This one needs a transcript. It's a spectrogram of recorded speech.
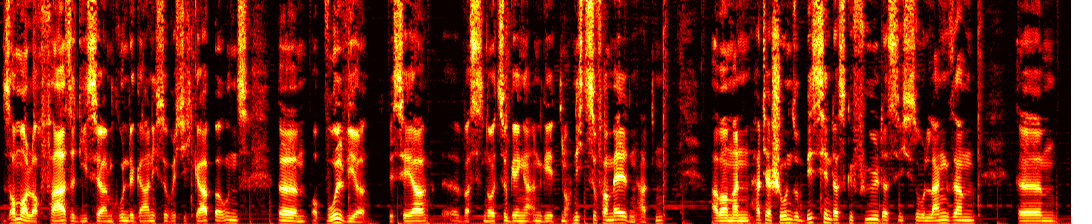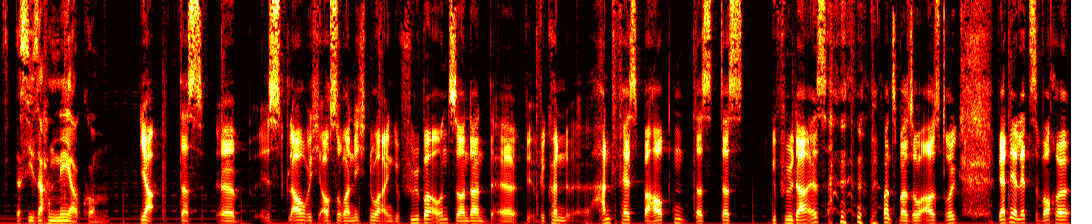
Sommerlochphase, die es ja im Grunde gar nicht so richtig gab bei uns, ähm, obwohl wir bisher, äh, was Neuzugänge angeht, noch nichts zu vermelden hatten. Aber man hat ja schon so ein bisschen das Gefühl, dass sich so langsam, ähm, dass die Sachen näher kommen. Ja, das äh, ist, glaube ich, auch sogar nicht nur ein Gefühl bei uns, sondern äh, wir, wir können äh, handfest behaupten, dass das Gefühl da ist, wenn man es mal so ausdrückt. Wir hatten ja letzte Woche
